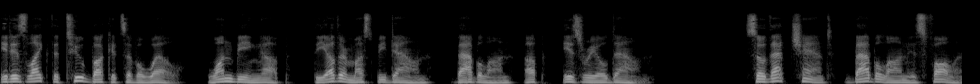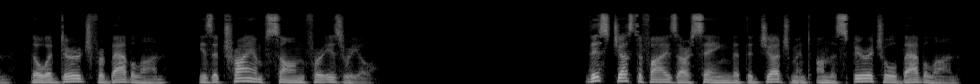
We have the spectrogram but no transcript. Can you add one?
It is like the two buckets of a well, one being up, the other must be down, Babylon, up, Israel down. So that chant, Babylon is fallen, though a dirge for Babylon, is a triumph song for Israel. This justifies our saying that the judgment on the spiritual Babylon,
